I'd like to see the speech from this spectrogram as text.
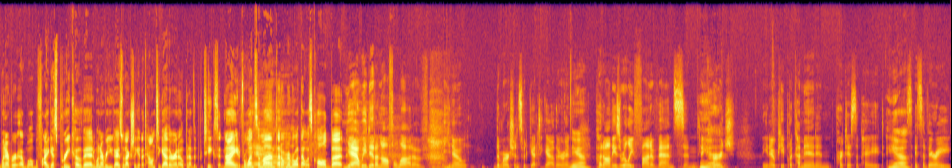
whenever, uh, well, before I guess pre-COVID, whenever you guys would actually get the town together and open up the boutiques at night for once a month. I don't remember what that was called, but Yeah, we did an awful lot of, you know, the merchants would get together and yeah, put on these really fun events and Yeah. encourage, you know, people to come in and participate. yeah, It's, it's a very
